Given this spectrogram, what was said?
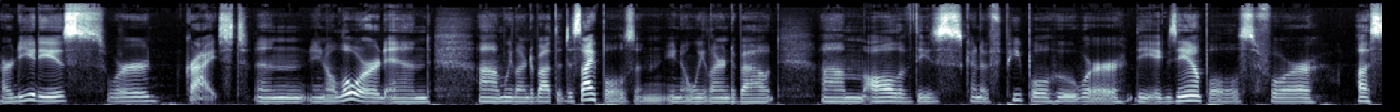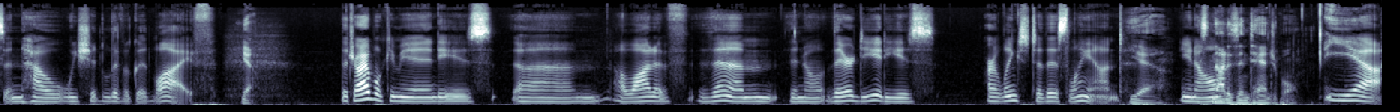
our deities were Christ and you know Lord, and um, we learned about the disciples, and you know we learned about um, all of these kind of people who were the examples for us and how we should live a good life. Yeah. The tribal communities, um, a lot of them, you know, their deities are linked to this land. Yeah. You know, It's not as intangible. yeah,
